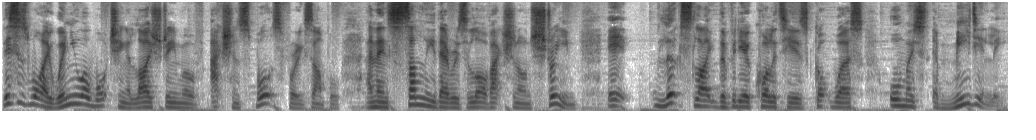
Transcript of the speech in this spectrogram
This is why when you are watching a live stream of action sports, for example, and then suddenly there is a lot of action on stream, it looks like the video quality has got worse almost immediately.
